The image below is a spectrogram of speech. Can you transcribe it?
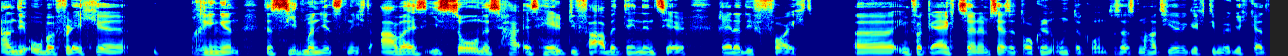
an die Oberfläche bringen. Das sieht man jetzt nicht. Aber es ist so und es, es hält die Farbe tendenziell relativ feucht äh, im Vergleich zu einem sehr, sehr trockenen Untergrund. Das heißt, man hat hier wirklich die Möglichkeit,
